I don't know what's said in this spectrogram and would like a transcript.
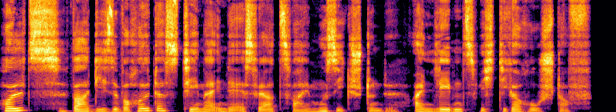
Holz war diese Woche das Thema in der SWR 2 Musikstunde, ein lebenswichtiger Rohstoff.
